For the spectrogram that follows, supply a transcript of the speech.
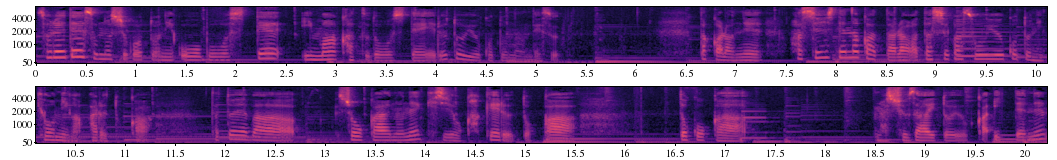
それでその仕事に応募して今活動しているということなんです。だからね発信してなかったら私がそういうことに興味があるとか例えば紹介のね記事を書けるとかどこか、まあ、取材というか行ってね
